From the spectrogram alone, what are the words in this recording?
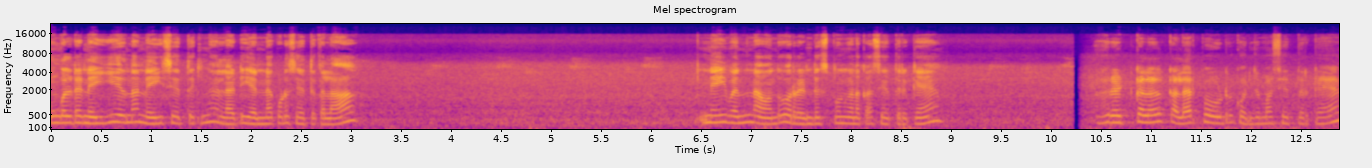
உங்கள்கிட்ட நெய் இருந்தால் நெய் சேர்த்துக்குங்க இல்லாட்டி எண்ணெய் கூட சேர்த்துக்கலாம். நெய் வந்து நான் வந்து ஒரு ரெண்டு ஸ்பூன் கணக்காக சேர்த்துருக்கேன். ரெட் கலர் கலர் பவுட்ரு கொஞ்சமாக சேர்த்துருக்கேன்.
